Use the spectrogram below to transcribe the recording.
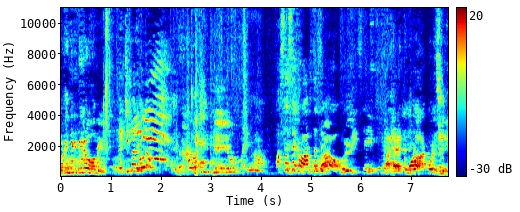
ওখান থেকে দিলেও হবে। আস্তে আস্তে খাও আস্তে আস্তে খাও। হ্যাঁ বড় হাক করেছে।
